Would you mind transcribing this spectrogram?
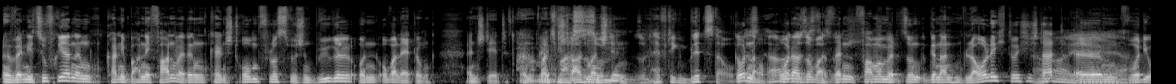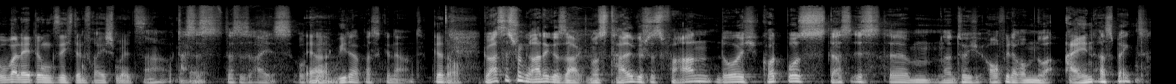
Äh, wenn die zufrieren, dann kann die Bahn nicht fahren, weil dann kein Stromfluss zwischen Bügel und Oberleitung entsteht. Ah, bleibt die Straßenbahn so stehen. So einen heftigen Blitz da oben. Genau, ja, oder sowas. Wenn fahren wir mit so einem genannten Blaulicht durch die Stadt, ah, ja, ähm, wo die Oberleitung sich dann freischmilzt. Ah, das ist das ist Eis. Okay, wieder was gelernt. Genau. Du hast es schon gerade gesagt, nostalgisches Fahren durch Cottbus, das ist ähm, natürlich auch wiederum nur ein Aspekt.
